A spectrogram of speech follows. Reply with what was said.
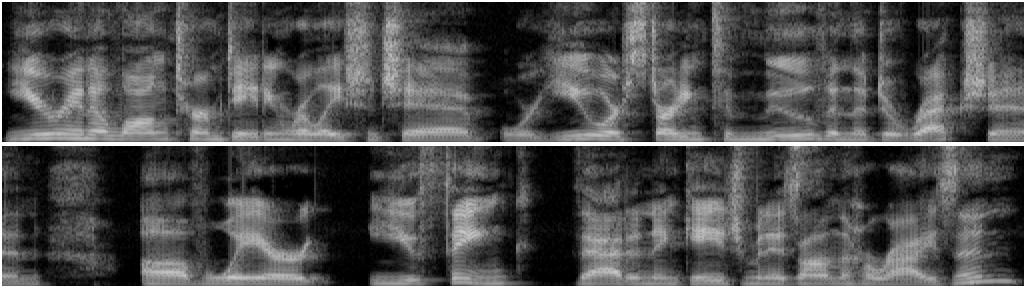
you're in a long term dating relationship or you are starting to move in the direction of where you think that an engagement is on the horizon.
